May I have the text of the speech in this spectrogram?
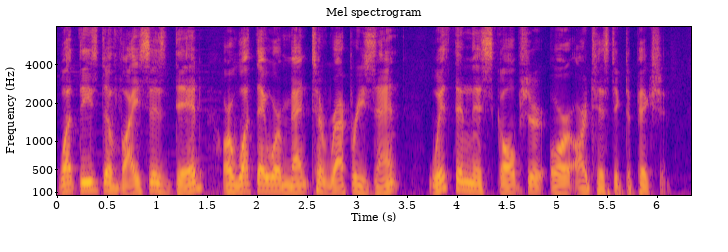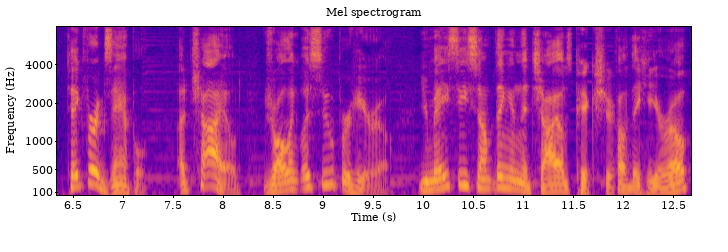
what these devices did or what they were meant to represent within this sculpture or artistic depiction. Take, for example, a child drawing a superhero. You may see something in the child's picture of the hero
